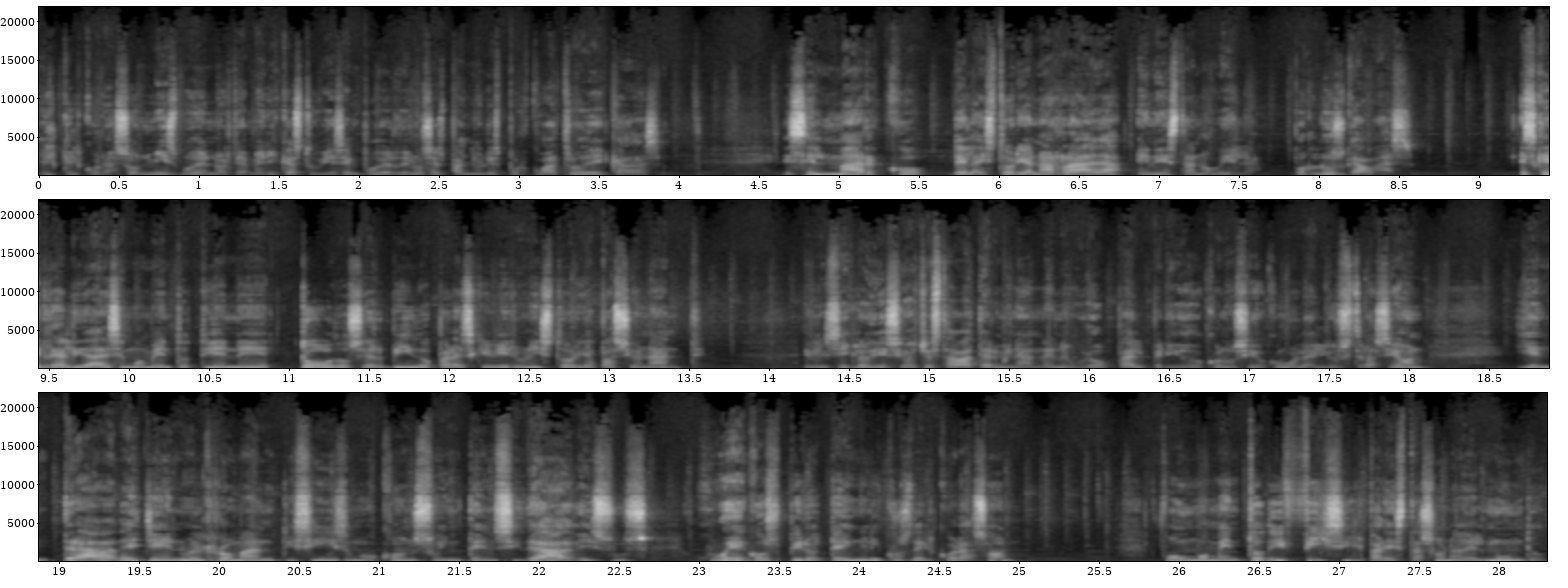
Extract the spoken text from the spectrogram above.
el que el corazón mismo de Norteamérica estuviese en poder de los españoles por cuatro décadas, es el marco de la historia narrada en esta novela, por Luz Gabás. Es que en realidad ese momento tiene todo servido para escribir una historia apasionante. En el siglo XVIII estaba terminando en Europa el periodo conocido como la Ilustración y entraba de lleno el romanticismo con su intensidad y sus juegos pirotécnicos del corazón. Fue un momento difícil para esta zona del mundo,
